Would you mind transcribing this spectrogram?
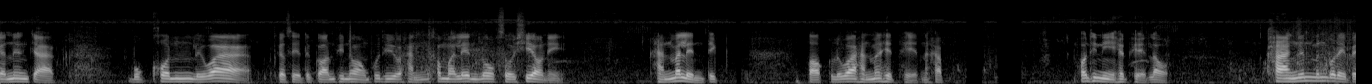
กันเนื่องจากบุคคลหรือว่าเกษตรกรพี่น้องผู้ที่หันเข้ามาเล่นโลกโซเชียลนี่ หันมาเล่นติ๊กตอกหรือว่าหันมาเฮ็ดเพจนะครับ เพราะที่นี่เฮ็ดเพจเราค่าเงินมันบ่ได้ไป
